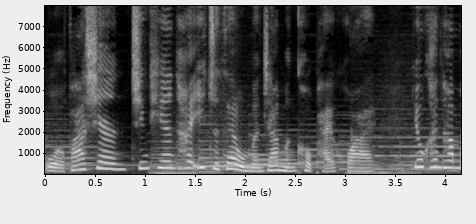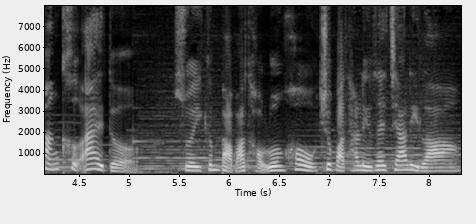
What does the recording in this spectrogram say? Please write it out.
我发现今天它一直在我们家门口徘徊，又看它蛮可爱的，所以跟爸爸讨论后就把它留在家里啦。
